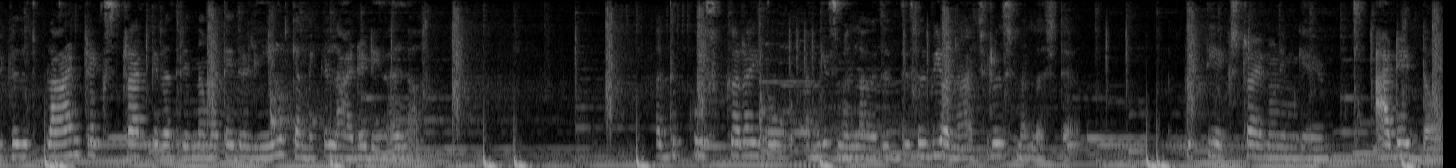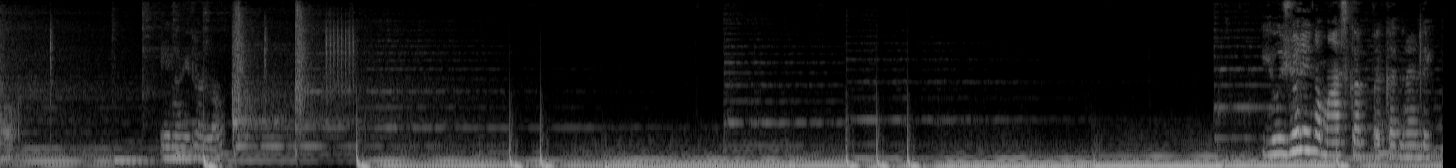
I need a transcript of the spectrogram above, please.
ಬಿಕಾಸ್ ಇಟ್ ಪ್ಲಾಂಟ್ ಎಕ್ಸ್ಟ್ರಾಕ್ಟ್ ಇರೋದ್ರಿಂದ ಮತ್ತು ಇದರಲ್ಲಿ ಏನು ಕೆಮಿಕಲ್ ಆ್ಯಡೆಡ್ ಇರಲ್ಲ. ಅದಕ್ಕೋಸ್ಕರ ಇದು ಹಂಗೆ ಸ್ಮೆಲ್ ಆಗುತ್ತೆ. This will be a natural smell ಅಷ್ಟೇ. ಬಿಟ್ಟು ಎಕ್ಸ್ಟ್ರಾ ಏನೋ ನಿಮಗೆ ಆ್ಯಡೆಡ್ ಏನೂ ಇರಲ್ಲ. ಯೂಶ್ವಲಿ ನಾವು ಮಾಸ್ಕ್ ಹಾಕ್ಬೇಕಂದ್ರೆ ಲೈಕ್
